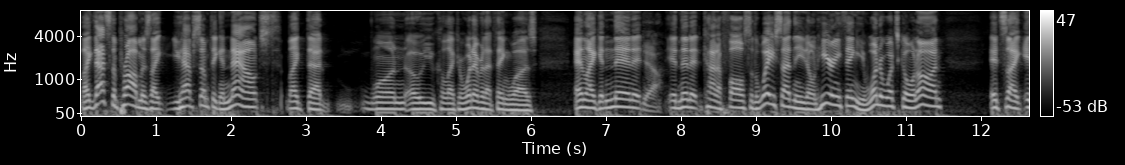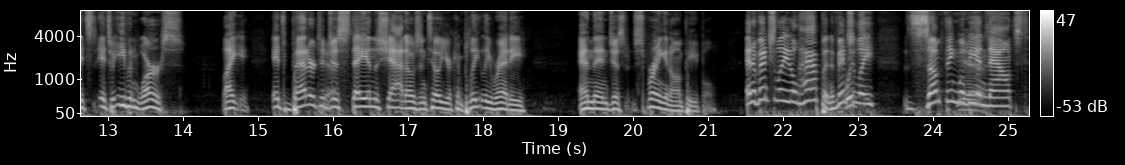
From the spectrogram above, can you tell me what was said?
like that's the problem. Is like you have something announced, like that one OU collector, whatever that thing was, and like and then it Yeah. and then it kind of falls to the wayside, and then you don't hear anything. You wonder what's going on. It's like it's it's even worse. Like it's better to just stay in the shadows until you're completely ready and then just spring it on people. And eventually it'll happen. Eventually something will be announced.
